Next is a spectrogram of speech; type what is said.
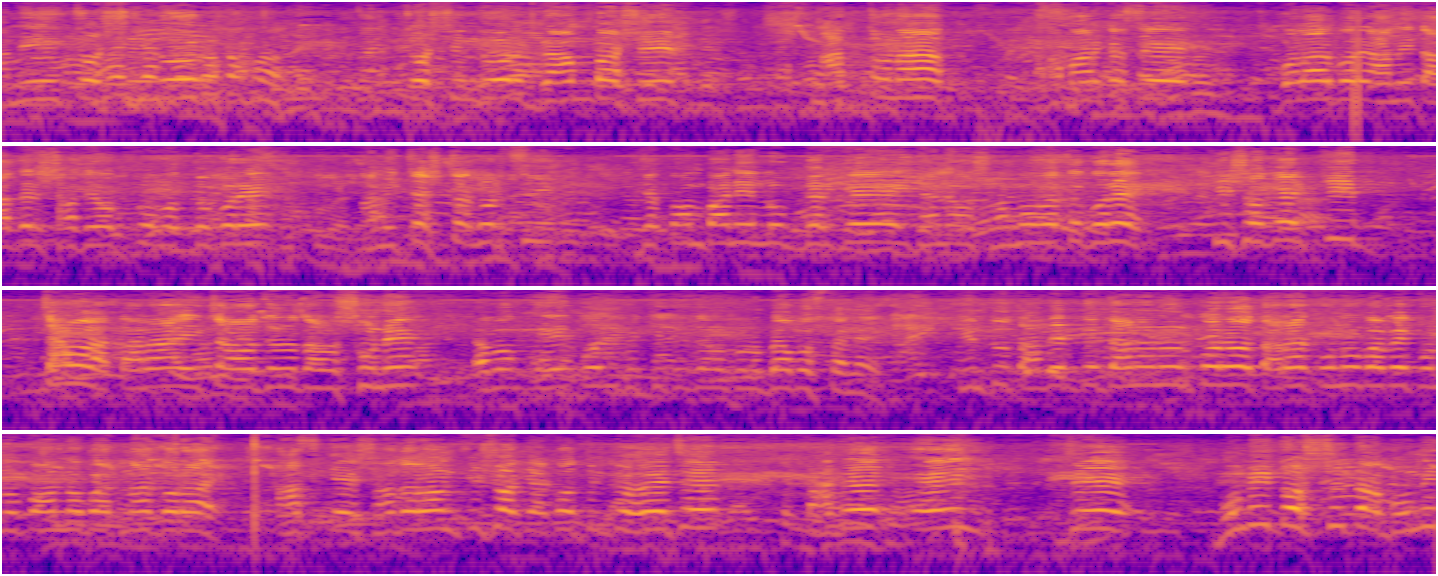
আমি চরসিন্দুর চরসিন্দুর গ্রামবাসীর আত্মনাথ আমার কাছে বলার পরে আমি তাদের সাথে ঐক্যবদ্ধ করে আমি চেষ্টা করছি যে কোম্পানির লোকদেরকে এইখানে সমবেত করে কৃষকের কি চাওয়া তারা এই চাওয়ার জন্য তারা শুনে এবং এই পরিপ্রেক্ষিতে যেন কোনো ব্যবস্থা নেয়। কিন্তু তাদেরকে জানানোর পরেও তারা কোনোভাবে কোনো কর্ণপাত না করায় আজকে সাধারণ কৃষক একত্রিত হয়েছে। তাদের এই যে ভূমি দস্যুতা ভূমি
